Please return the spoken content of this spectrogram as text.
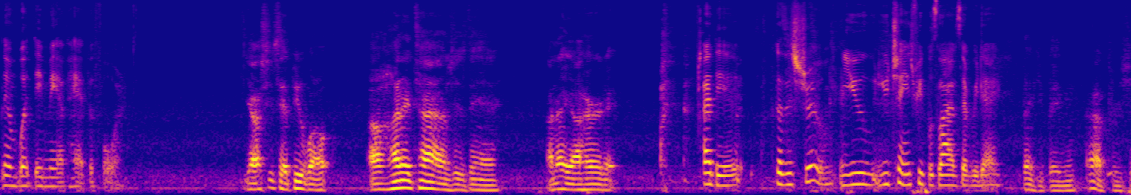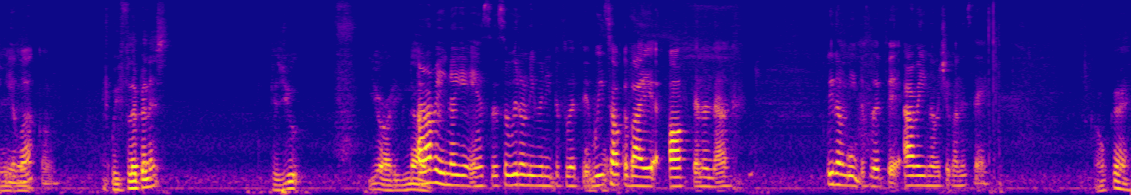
than what they may have had before. Y'all, she said people about a hundred times just then. I know y'all heard it. I did because it's true. You you change people's lives every day. Thank you, baby. I appreciate it. You're that. welcome. We flipping this? Cause you you already know. I already know your answer, so we don't even need to flip it. We talk about it often enough. We don't need to flip it. I already know what you're gonna say. Okay.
